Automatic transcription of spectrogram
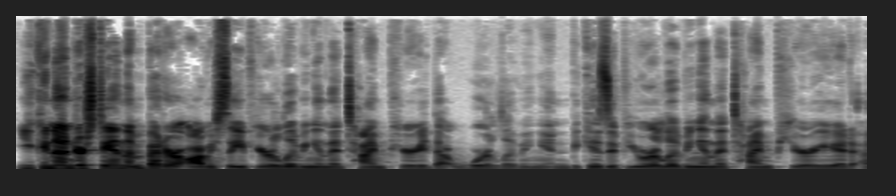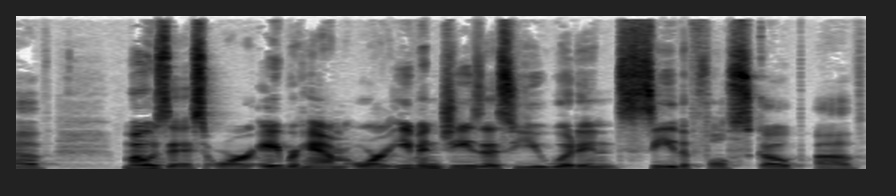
you can understand them better obviously if you're living in the time period that we're living in. Because if you were living in the time period of Moses or Abraham or even Jesus, you wouldn't see the full scope of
